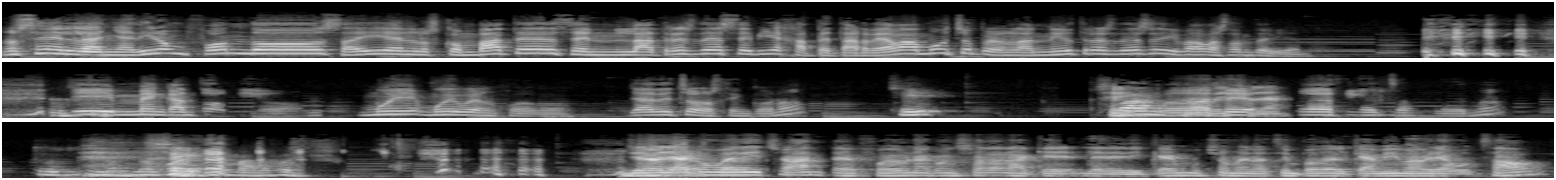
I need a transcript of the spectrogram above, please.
no sé, le añadieron fondos ahí en los combates. En la 3DS vieja petardeaba mucho, pero en la New 3DS iba bastante bien. y me encantó, tío. Muy, muy buen juego. Ya he dicho los cinco, ¿no? Sí, Sí, Juan, Puedo decir, ya. puedo decir el chocolate, ¿no? tú no, no Sí. puedes decir más. pues. Yo ya, como he dicho antes, fue una consola a la que le dediqué mucho menos tiempo del que a mí me habría gustado.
